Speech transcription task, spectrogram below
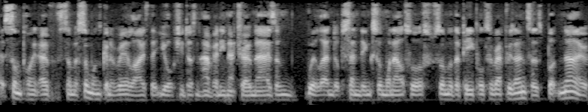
at some point over the summer, someone's going to realise that Yorkshire doesn't have any Metro mayors, and we'll end up sending someone else or some other people to represent us. But no,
